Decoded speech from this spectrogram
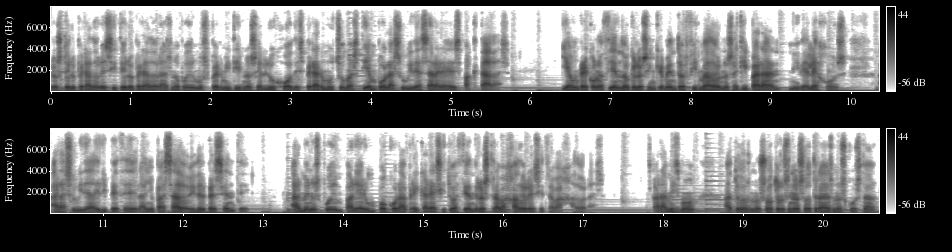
los teleoperadores y teleoperadoras no podemos permitirnos el lujo de esperar mucho más tiempo las subidas salariales pactadas, y aun reconociendo que los incrementos firmados no se equiparan ni de lejos a la subida del IPC del año pasado y del presente, al menos pueden paliar un poco la precaria situación de los trabajadores y trabajadoras. Ahora mismo, a todos nosotros y nosotras nos cuesta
